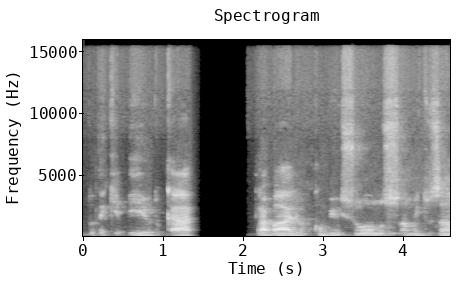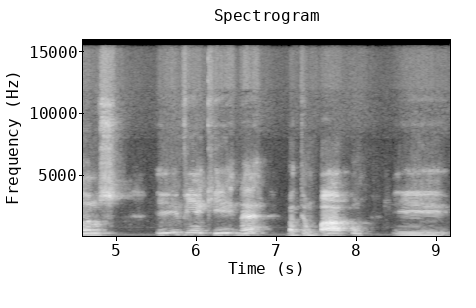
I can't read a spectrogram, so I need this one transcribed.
do DQBio, do CAP, trabalho com bioinsumos há muitos anos e vim aqui, né, bater um papo e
